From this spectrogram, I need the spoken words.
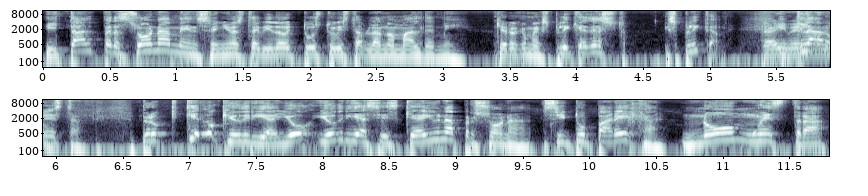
Y tal persona me enseñó este video y tú estuviste hablando mal de mí. Quiero que me expliques esto. Explícame. Y me molesta. Pero ¿qué es lo que yo diría? Yo, yo diría, si es que hay una persona, si tu pareja no muestra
